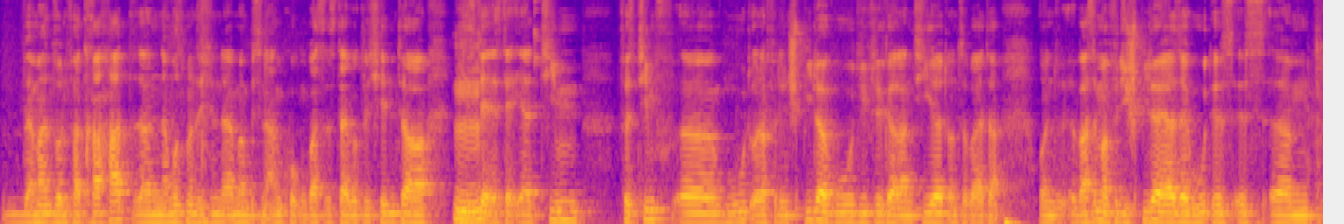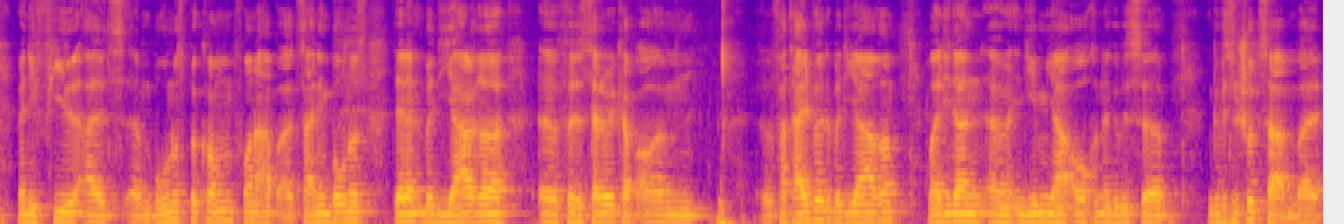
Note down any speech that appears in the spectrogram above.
Wenn man so einen Vertrag hat, dann, dann muss man sich da immer ein bisschen angucken, was ist da wirklich hinter, wie ist der, ist der eher Team fürs Team äh, gut oder für den Spieler gut, wie viel garantiert und so weiter. Und was immer für die Spieler ja sehr gut ist, ist, ähm, wenn die viel als ähm, Bonus bekommen vorne ab, als Signing-Bonus, der dann über die Jahre äh, für das Salary Cup ähm, äh, verteilt wird über die Jahre, weil die dann äh, in jedem Jahr auch eine gewisse, einen gewissen Schutz haben, weil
